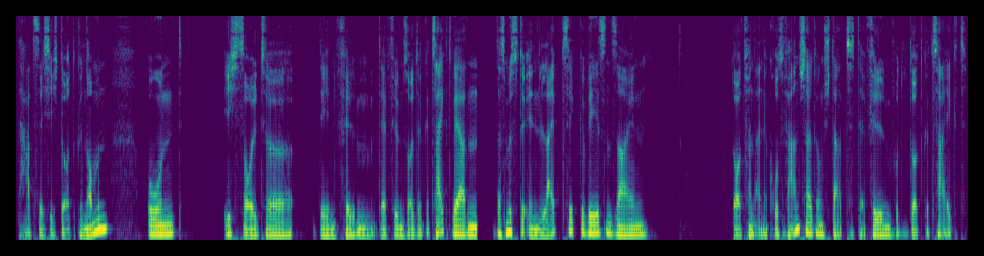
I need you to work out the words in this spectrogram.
tatsächlich dort genommen und ich sollte den Film, der Film sollte gezeigt werden. Das müsste in Leipzig gewesen sein. Dort fand eine große Veranstaltung statt. Der Film wurde dort gezeigt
